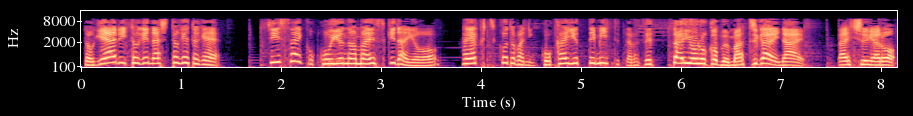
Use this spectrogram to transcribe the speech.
トゲあり、トゲなし、トゲトゲ。小さい子こういう名前好きだよ。早口言葉に5回言ってみてたら絶対喜ぶ。間違いない。来週やろ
